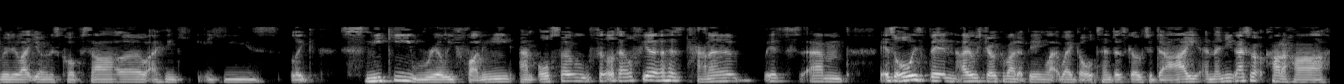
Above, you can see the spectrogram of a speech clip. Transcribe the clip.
really like Joonas Korpisalo. I think he's like sneaky, really funny, and also Philadelphia has kind of it's um it's always been. I always joke about it being like where goaltenders go to die, and then you guys got Carter Hart,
